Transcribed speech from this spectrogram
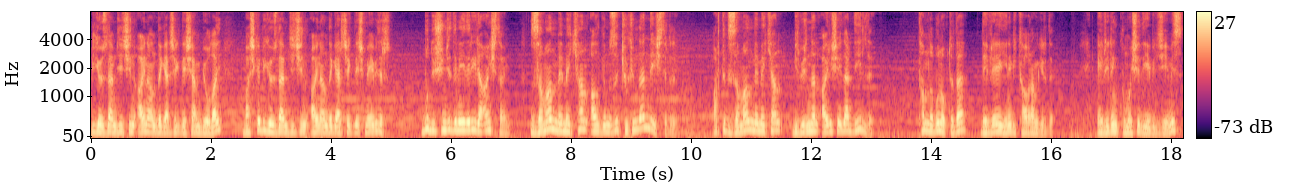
Bir gözlemci için aynı anda gerçekleşen bir olay başka bir gözlemci için aynı anda gerçekleşmeyebilir. Bu düşünce deneyleriyle Einstein zaman ve mekan algımızı kökünden değiştirdi. Artık zaman ve mekan birbirinden ayrı şeyler değildi. Tam da bu noktada devreye yeni bir kavram girdi. Evrenin kumaşı diyebileceğimiz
